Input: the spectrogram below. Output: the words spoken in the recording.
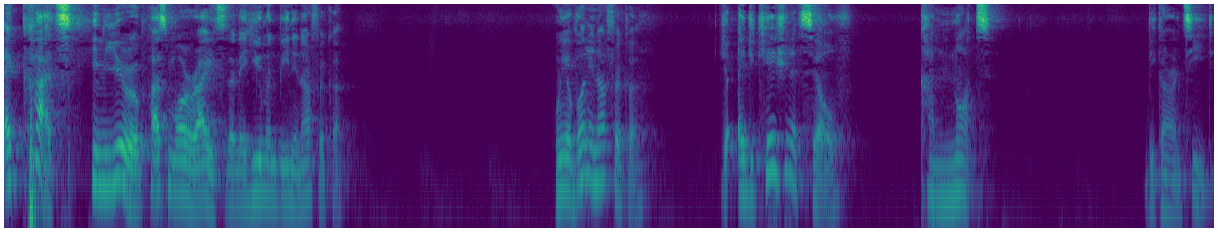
A cat in Europe has more rights than a human being in Africa. When you're born in Africa, your education itself cannot be guaranteed.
